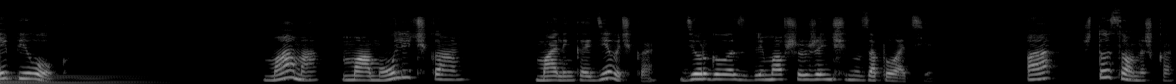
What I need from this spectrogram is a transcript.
Эпилог «Мама! Мамулечка!» Маленькая девочка дергала задремавшую женщину за платье. «А? Что, солнышко?»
